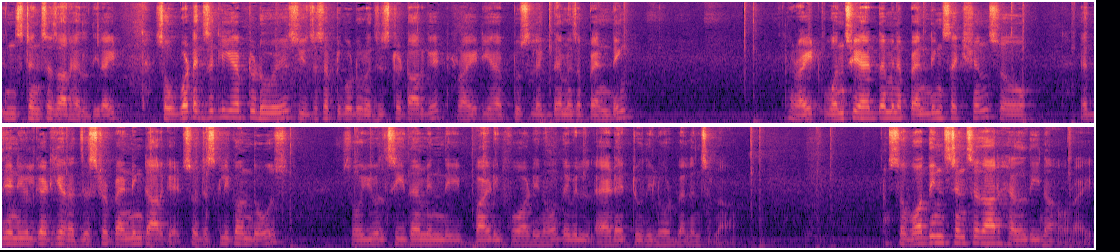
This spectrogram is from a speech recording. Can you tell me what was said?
instances are healthy right? So what exactly you have to do is you just have to go to register target right? You have to select them as a pending right? Once you add them in a pending section so at the end you will get here register pending target. So just click on those. So you will see them in the by default you know they will add it to the load balancer now so what the instances are healthy now right?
